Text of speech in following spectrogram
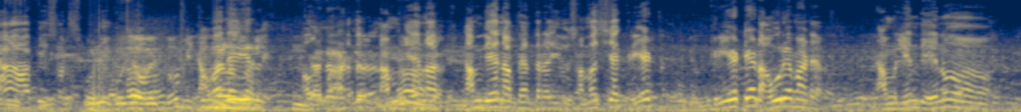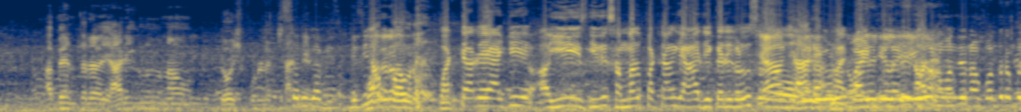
ಯಾವ ಆಫೀಸರ್ಸ್ ಯಾವುದೇ ಇರಲಿ. ಅವ್ರು ಮಾಡಿದ್ರೆ ನಮ್ಗೇನ ನಮ್ದೇನು ಅಭ್ಯಂತರ ಇದು ಸಮಸ್ಯೆ ಕ್ರಿಯೇಟ್ ಕ್ರಿಯೇಟೆಡ್ ಅವರೇ ಮಾಡ್ಯಾರ. ನಮ್ಮಲಿಂದ ಏನೂ ಅಭ್ಯಂತರ ಯಾರಿಗೂ ನಾವು ದೋಷ ಕೊಡ್ಲಿಕ್ಕೆ ಸಾಧ್ಯ ಒಟ್ಟಾರೆಯಾಗಿ ಈ ಇದಕ್ಕೆ ಸಂಬಂಧಪಟ್ಟಂಗೆ ಯಾವ ಅಧಿಕಾರಿಗಳು ಸ- ಯಾರಿಗೂ ಮಾಹಿತಿ- ಒಂದು ಏನಪ್ಪ ಅಂದ್ರೆ ನಮ್ಮ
